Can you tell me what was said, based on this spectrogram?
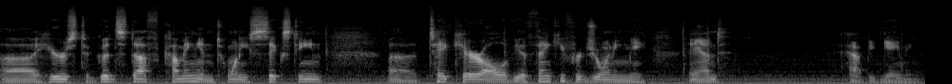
Uh, here's to good stuff coming in 2016. Uh, take care, all of you. Thank you for joining me, and happy gaming.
